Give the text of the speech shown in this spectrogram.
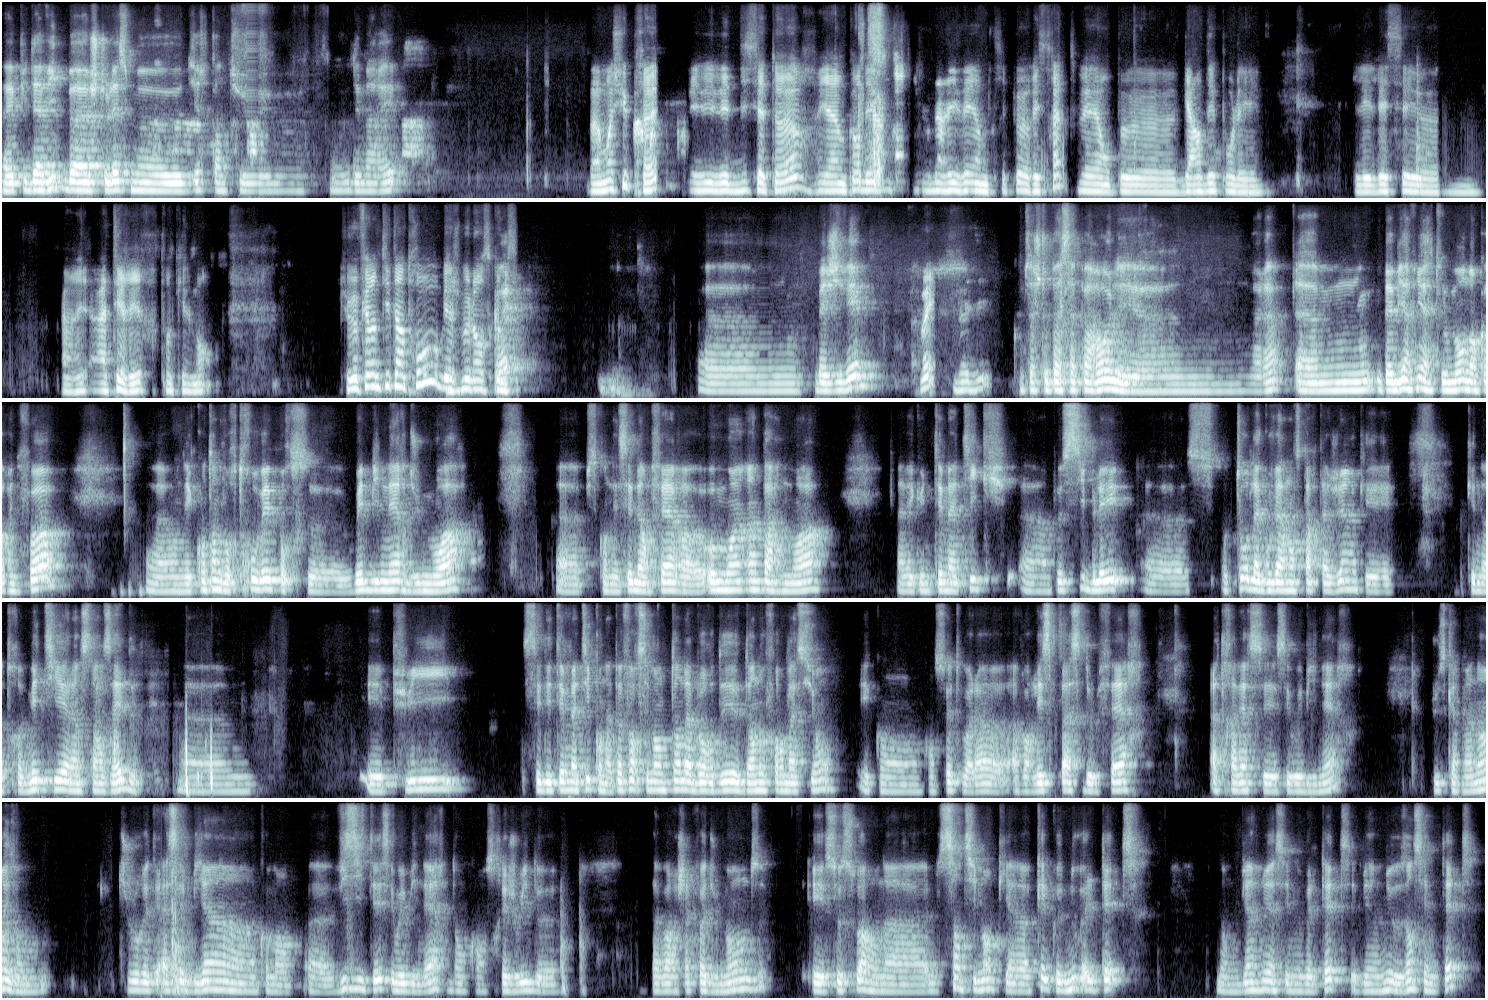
Et puis David, bah, je te laisse me dire quand tu veux démarrer. Bah, moi, je suis prêt. Il est 17h. Il y a encore des d'arrivée un petit peu restreintes, mais on peut garder pour les, les laisser euh, atterrir tranquillement. Tu veux faire une petite intro ou bien je me lance comme ça euh, ben, J'y vais. Oui, vas-y. Comme ça, je te passe la parole et euh, voilà. Ben, bienvenue à tout le monde encore une fois. on est content de vous retrouver pour ce webinaire du mois, puisqu'on essaie d'en faire au moins un par mois avec une thématique un peu ciblée autour de la gouvernance partagée, hein, qui, est, qui, est, notre métier à l'instant Z. et puis, c'est des thématiques qu'on n'a pas forcément le temps d'aborder dans nos formations et qu'on souhaite voilà, avoir l'espace de le faire à travers ces, webinaires. Jusqu'à maintenant, ils ont toujours été assez bien comment, euh, visités, ces webinaires, donc on se réjouit d'avoir à chaque fois du monde. Et ce soir, on a le sentiment qu'il y a quelques nouvelles têtes. Donc bienvenue à ces nouvelles têtes et bienvenue aux anciennes têtes.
